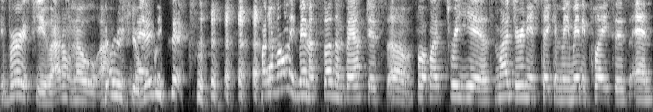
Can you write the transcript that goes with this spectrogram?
very few. I don't know. Um, very few, exactly. maybe six. but I've only been a Southern Baptist uh, for about three years. My journey has taken me many places, and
